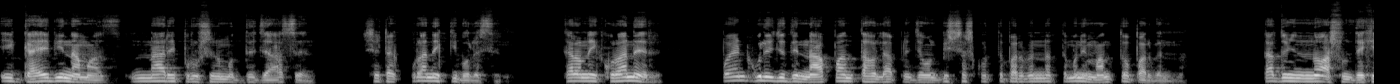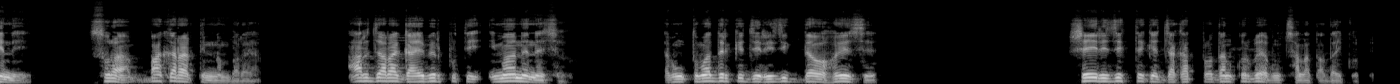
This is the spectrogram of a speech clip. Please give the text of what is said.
এই গায়েবী নামাজ নারী পুরুষের মধ্যে যা আছেন সেটা কোরআনে কি বলেছেন? কারণ এই কোরআনের পয়েন্টগুলি যদি না পান, তাহলে আপনি যেমন বিশ্বাস করতে পারবেন না, তেমনি মানতেও পারবেন না। তার জন্য আসুন দেখে নিই সোরা বাকারার তিন নম্বর আয়াত। আর যারা গায়েবের প্রতি ইমান এনেছ এবং তোমাদেরকে যে রিজিক দেওয়া হয়েছে, সেই রিজিক থেকে জাকাত প্রদান করবে এবং সালাত আদায় করবে।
